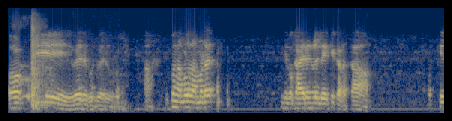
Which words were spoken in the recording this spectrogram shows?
okay very good very good ആ ഇപ്പൊ നമ്മൾ നമ്മുടെ ഇനിയിപ്പോ കാര്യങ്ങളിലേക്ക് കടക്കാം. ഓക്കെ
